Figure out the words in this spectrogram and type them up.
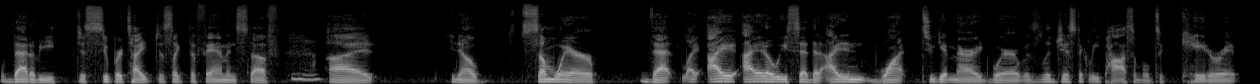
that'll be just super tight, just like the fam and stuff. Uh, you know, somewhere that like I I had always said that I didn't want to get married where it was logistically possible to cater it,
